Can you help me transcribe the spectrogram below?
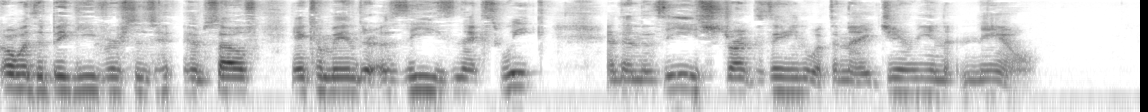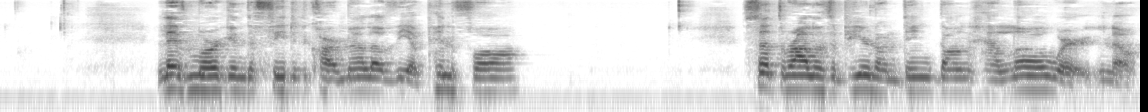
or with the Big E versus himself and Commander Azeez next week, and then Azeez struck Zayn with the Nigerian nail. Liv Morgan defeated Carmella via pinfall. Seth Rollins appeared on Ding Dong Hello, where, you know,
